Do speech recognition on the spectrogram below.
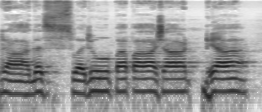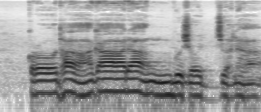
രാഗസ്വരൂപ പാഷാഢ്യ ക്രോധാകാര അങ്കുശോജ്വല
